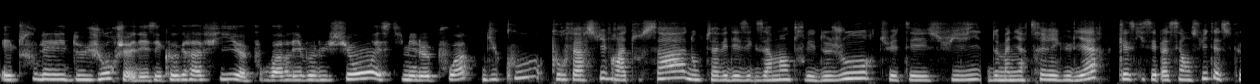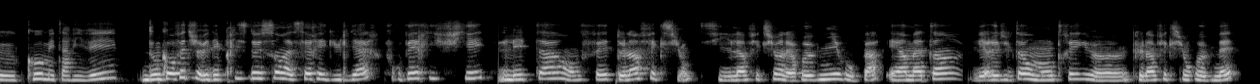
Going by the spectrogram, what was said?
Et tous les deux jours, j'avais des échographies euh, pour voir l'évolution, estimer le poids. Du coup, pour faire suivre à tout ça, donc tu avais des examens tous les deux jours, tu étais suivi de manière très régulière. Qu'est-ce qui s'est passé ensuite? Est-ce que Com est arrivé? Donc en fait, j'avais des prises de sang assez régulières pour vérifier l'état en fait de l'infection, si l'infection allait revenir ou pas. Et un matin, les résultats ont montré euh, que l'infection revenait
